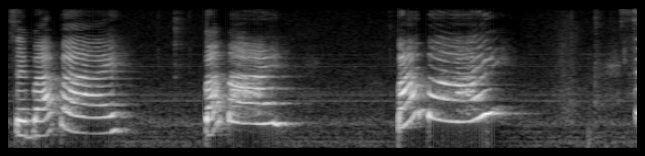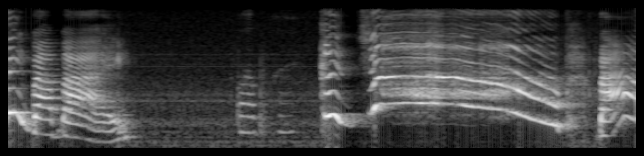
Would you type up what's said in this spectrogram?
Say bye-bye. Bye-bye. Bye-bye. Say bye-bye. Bye-bye. Good job! Bye.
